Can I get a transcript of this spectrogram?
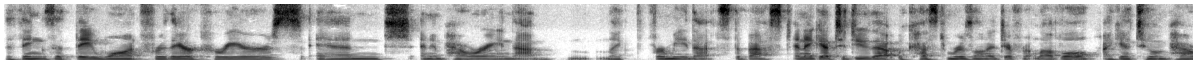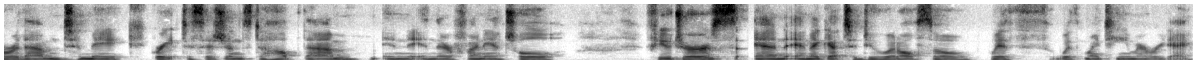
the things that they want for their careers and and empowering them. Like for me that's the best. And i get to do that with customers on a different level. I get to empower them to make great decisions to help them in in their financial futures. And and i get to do it also with with my team every day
